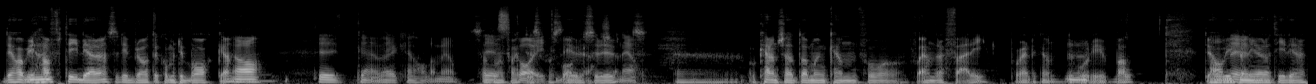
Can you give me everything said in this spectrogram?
Det har vi Mm. haft tidigare så det är bra att det kommer tillbaka. Ja, det kan jag verkligen hålla med om. Så det att man ska faktiskt får se hur det ser ut. Eh, och kanske att man kan få, få ändra färg på Redicon. Det Mm. vore ju ball. Det Ja, har vi det- kunnat göra tidigare.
